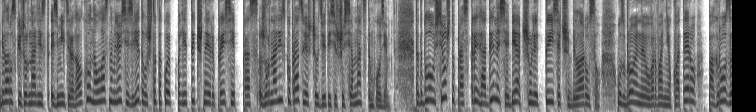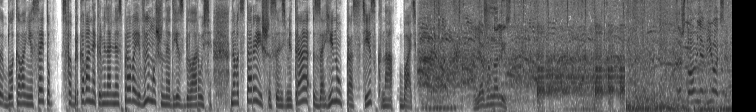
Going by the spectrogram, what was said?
беларускі журналіст зміцер галку на ўласным лёсе зведаў што такое палітычныя рэпрэсіі праз журналістскую працу яшчэ ў 2017 годзе. Тады было ўсё што праз тры гады на сябе адчулі тысячы беларусаў. Узброеныя ўварванне ў кватэру пагрозы блакаванне сайту сфабрыкаваная крымінальная справа і вымушаны ад'езд беларусі. Нават старэйшы сын з метра загінуў праз ціск на бацьку. Я журналіст. За что вы меня бьете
